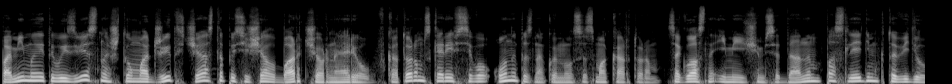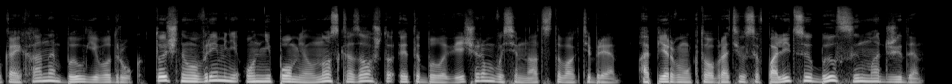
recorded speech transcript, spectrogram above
Помимо этого известно, что Маджид часто посещал бар «Черный орел», в котором, скорее всего, он и познакомился с МакАртуром. Согласно имеющимся данным, последним, кто видел Кайхана, был его друг. Точного времени он не помнил, но сказал, что это было вечером 18 октября. А первым, кто обратился в полицию, был сын Маджида.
